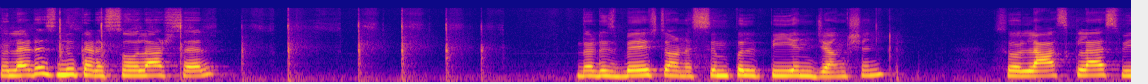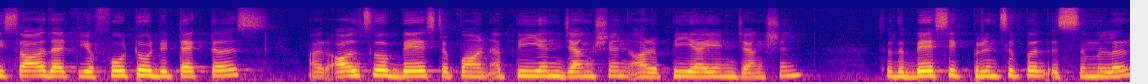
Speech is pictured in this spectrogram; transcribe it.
So, let us look at a solar cell that is based on a simple p-n junction. So, last class we saw that your photo detectors are also based upon a p-n junction or a pin junction. So, the basic principle is similar.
